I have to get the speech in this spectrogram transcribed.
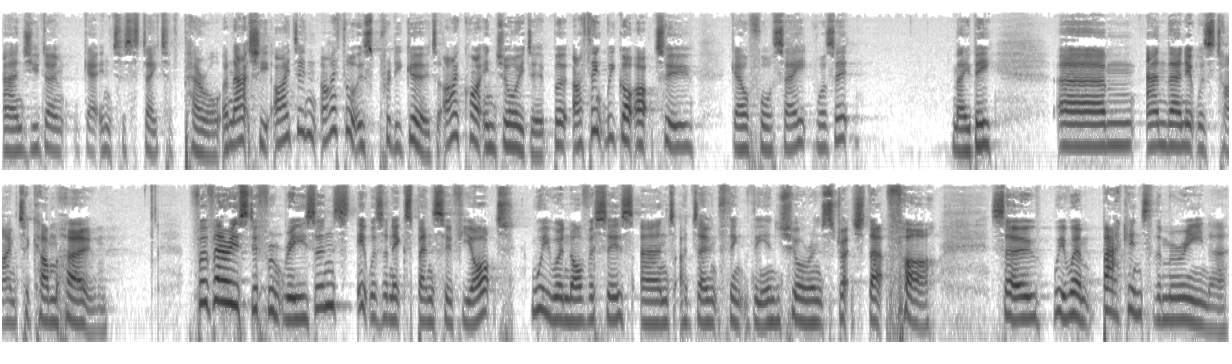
and you don't get into state of peril. And actually, I didn't. I thought it was pretty good. I quite enjoyed it, but I think we got up to Gale Force Eight, was it? Maybe. Um, and then it was time to come home. For various different reasons, it was an expensive yacht. We were novices, and I don't think the insurance stretched that far. So we went back into the marina,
